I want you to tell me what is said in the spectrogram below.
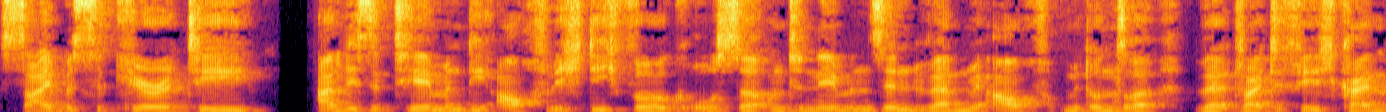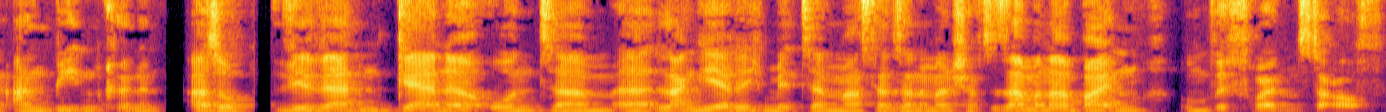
Cybersecurity, All diese Themen, die auch wichtig für große Unternehmen sind, werden wir auch mit unserer weltweiten Fähigkeiten anbieten können. Also wir werden gerne und ähm, äh, langjährig mit äh, Marcel und seiner Mannschaft zusammenarbeiten und wir freuen uns darauf.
